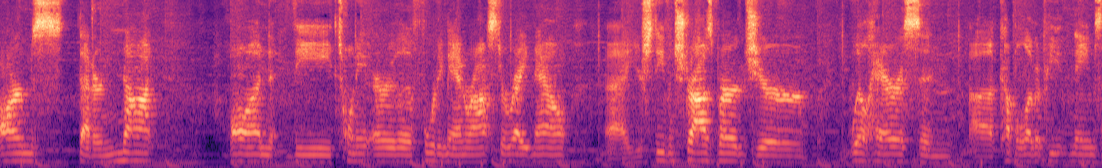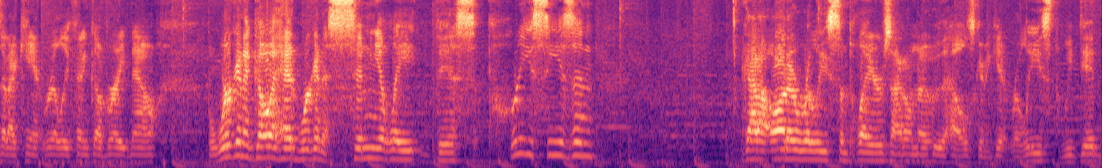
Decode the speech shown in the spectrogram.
arms that are not on the 20 or the 40 man roster right now. Uh, your Stephen Strasburg's, your Will Harris, and a couple other names that I can't really think of right now. But we're going to go ahead, we're going to simulate this preseason. Got to auto release some players. I don't know who the hell is going to get released. We did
